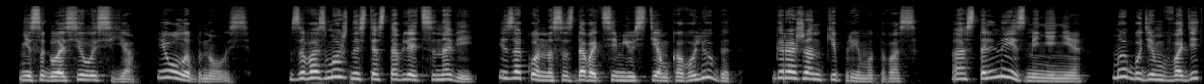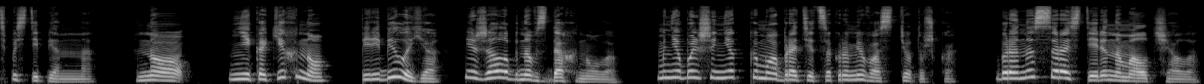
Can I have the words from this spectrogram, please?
– не согласилась я и улыбнулась. «За возможность оставлять сыновей и законно создавать семью с тем, кого любят, горожанки примут вас а остальные изменения мы будем вводить постепенно. Но... Никаких «но». Перебила я и жалобно вздохнула. Мне больше не к кому обратиться, кроме вас, тетушка. Баронесса растерянно молчала.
